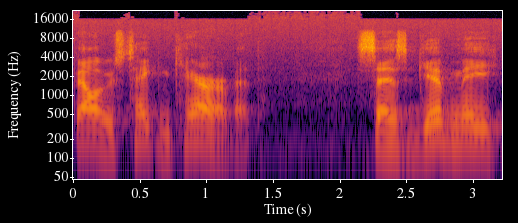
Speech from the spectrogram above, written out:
fellow who's taking care of it, says, Give me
